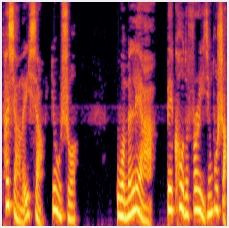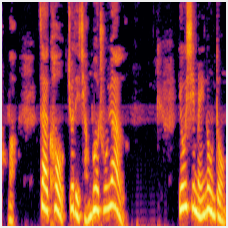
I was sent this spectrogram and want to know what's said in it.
他想了一想，又说：“我们俩。”被扣的分已经不少了，再扣就得强迫出院了。尤西没弄懂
